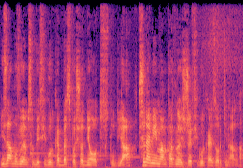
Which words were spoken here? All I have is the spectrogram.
i zamówiłem sobie figurkę bezpośrednio od studia. Przynajmniej mam pewność, że figurka jest oryginalna.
